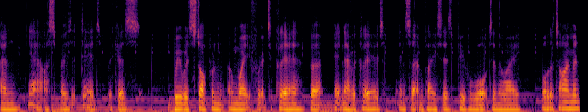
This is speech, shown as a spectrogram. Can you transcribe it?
And yeah, I suppose it did because we would stop and, and, wait for it to clear, but it never cleared in certain places. People walked in the way all the time, and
